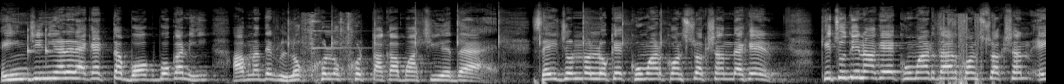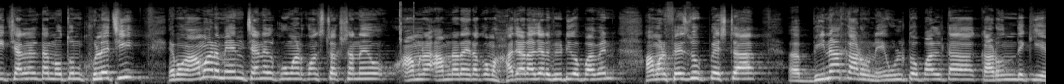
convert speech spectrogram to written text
এই ইঞ্জিনিয়ারের এক একটা বক বকানি আপনাদের লক্ষ লক্ষ টাকা বাঁচিয়ে দেয়। সেই জন্য লোকে কুমার কনস্ট্রাকশন দেখেন কিছুদিন আগে কুমারদার কনস্ট্রাকশন এই চ্যানেলটা নতুন খুলেছি এবং আমার মেন চ্যানেল কুমার কনস্ট্রাকশনেও আমরা, আপনারা এরকম হাজার হাজার ভিডিও পাবেন। আমার ফেসবুক পেজটা বিনা কারণে, উল্টো পাল্টা কারণ দেখিয়ে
